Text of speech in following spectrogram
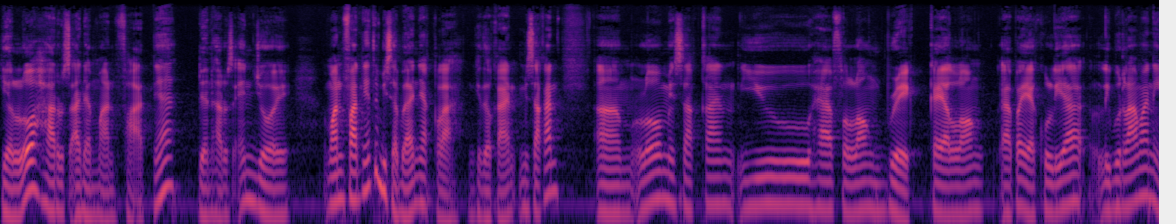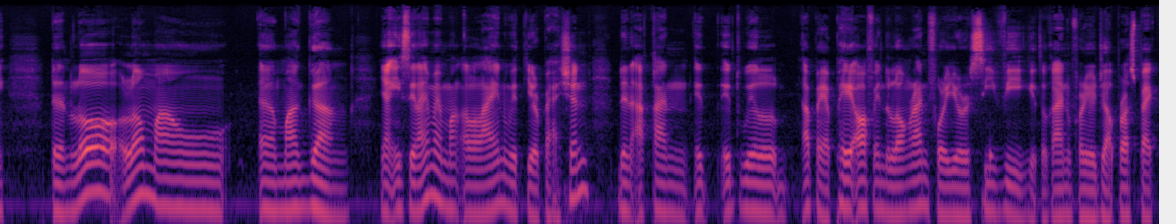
ya lo harus ada manfaatnya dan harus enjoy. Manfaatnya tuh bisa banyak lah gitu kan. Misalkan um, lo misalkan you have a long break kayak long apa ya kuliah libur lama nih. Dan lo lo mau eh, magang yang istilahnya memang align with your passion dan akan it it will apa ya pay off in the long run for your CV gitu kan for your job prospect.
